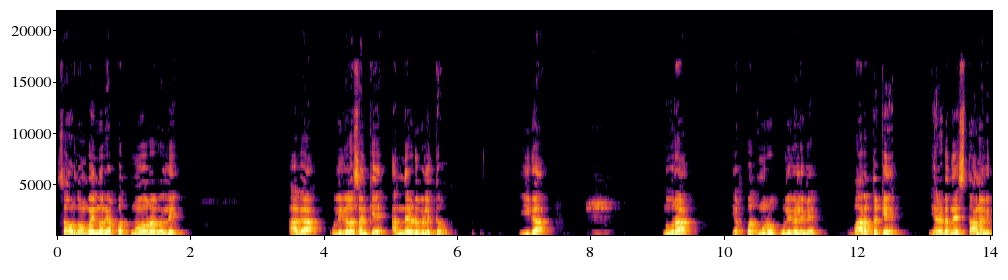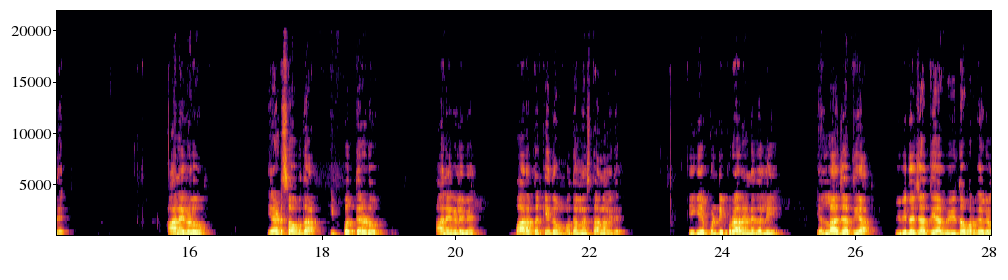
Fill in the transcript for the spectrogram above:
ಸಾವಿರದ ಒಂಬೈನೂರ ಎಪ್ಪತ್ತ್ಮೂರರಲ್ಲಿ ಆಗ ಹುಲಿಗಳ ಸಂಖ್ಯೆ ಹನ್ನೆರಡುಗಳಿದ್ದವು. ಈಗ ನೂರ ಎಪ್ಪತ್ತ್ಮೂರು ಹುಲಿಗಳಿವೆ. ಭಾರತಕ್ಕೆ ಎರಡನೇ ಸ್ಥಾನವಿದೆ. ಆನೆಗಳು ಎರಡು ಸಾವಿರದ ಇಪ್ಪತ್ತೆರಡು ಆನೆಗಳಿವೆ. ಭಾರತಕ್ಕೆ ಇದು ಮೊದಲನೇ ಸ್ಥಾನವಿದೆ. ಹೀಗೆ ಬಂಡೀಪುರ ಅರಣ್ಯದಲ್ಲಿ ಎಲ್ಲ ಜಾತಿಯ, ವಿವಿಧ ಜಾತಿಯ, ವಿವಿಧ ವರ್ಗಗಳ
